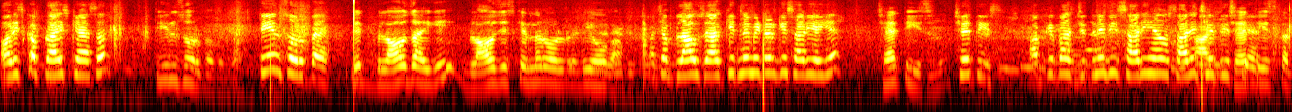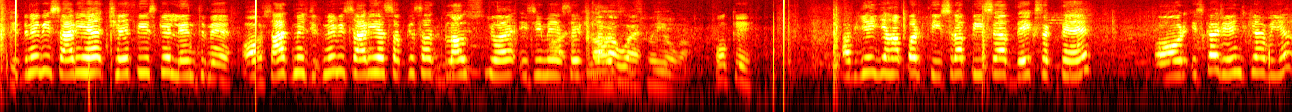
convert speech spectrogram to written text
और इसका प्राइस क्या है सर तीन सौ रुपये भैया। तीन सौ रुपए। विद ब्लाउज आएगी ब्लाउज इसके अंदर ऑलरेडी होगा। अच्छा ब्लाउज है कितने मीटर की साड़ी है ये? छः तीस छः तीस आपके पास जितने भी साड़ी हैं वो सारे हाँ छः जी, तीस छः के हैं। तीस का जितने भी साड़ी है छः तीस के लेंथ में है। और साथ में जितने भी साड़ी है सबके साथ ब्लाउज जो है इसी में सेट लगा हुआ है। होगा। ओके। अब ये यहाँ पर तीसरा पीस है आप देख सकते हैं। और इसका रेंज क्या है भैया?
